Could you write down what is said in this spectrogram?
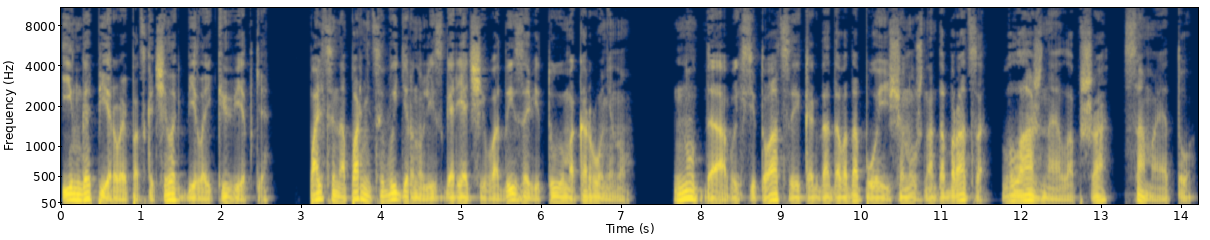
Инга первой подскочила к белой кюветке. Пальцы напарницы выдернули из горячей воды завитую макаронину. Ну да, в их ситуации, когда до водопоя еще нужно добраться, влажная лапша – самое то.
